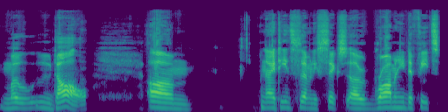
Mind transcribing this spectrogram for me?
Mo Udall. Um, 1976, uh, Romney defeats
